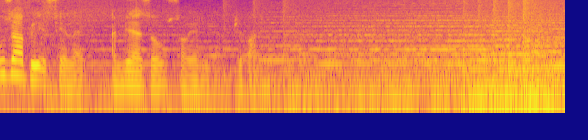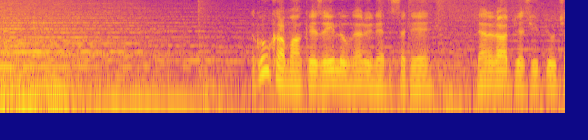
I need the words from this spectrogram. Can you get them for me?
ဦးစားပေးအဆင့်လိုက်အမြန်ဆုံးဆောင်ရွက်နေတာဖြစ်ပါတယ်။အခုခါမှာကယ်ဆယ်ရေးလုပ်ငန်းတွေနဲ့တစ်ဆက်တည်းလန်ဒရာပျက်စီးပြိုကျ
